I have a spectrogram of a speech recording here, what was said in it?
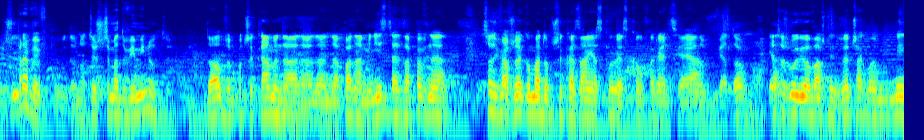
Już prawie w pół, do, no to jeszcze ma dwie minuty. Dobrze, poczekamy na, na, na, na pana ministra. Zapewne coś ważnego ma do przekazania, skoro jest konferencja. Ja, Wiadomo. ja też mówię o ważnych rzeczach, bo mnie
